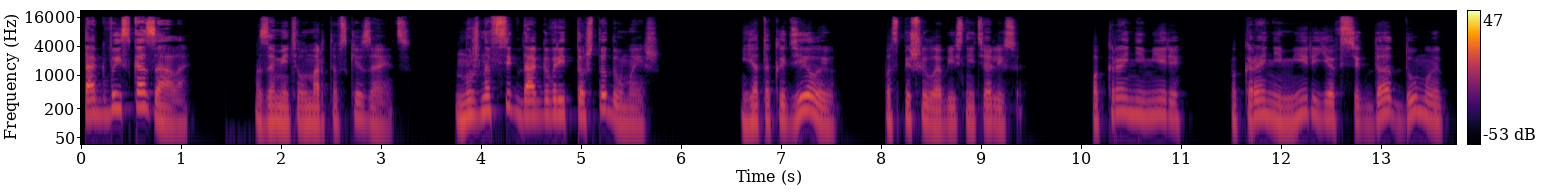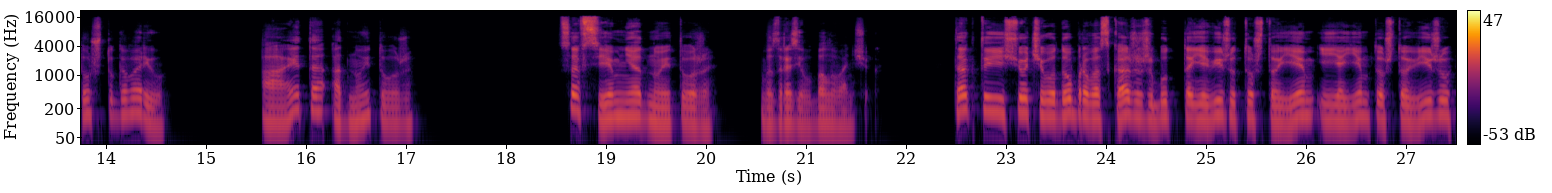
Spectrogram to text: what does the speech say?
«Так бы и сказала», — заметил мартовский заяц. «Нужно всегда говорить то, что думаешь». «Я так и делаю», — поспешила объяснить Алиса. «По крайней мере, по крайней мере, я всегда думаю то, что говорю. А это одно и то же». «Совсем не одно и то же», — возразил болванчик. «Так ты еще чего доброго скажешь, будто я вижу то, что ем, и я ем то, что вижу,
